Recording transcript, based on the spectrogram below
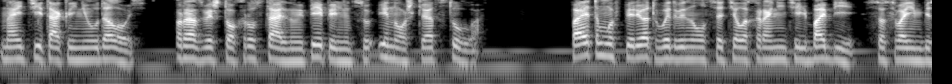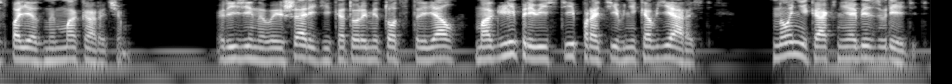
найти так и не удалось, разве что хрустальную пепельницу и ножки от стула. Поэтому вперед выдвинулся телохранитель Баби со своим бесполезным Макарычем. Резиновые шарики, которыми тот стрелял, могли привести противника в ярость, но никак не обезвредить.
